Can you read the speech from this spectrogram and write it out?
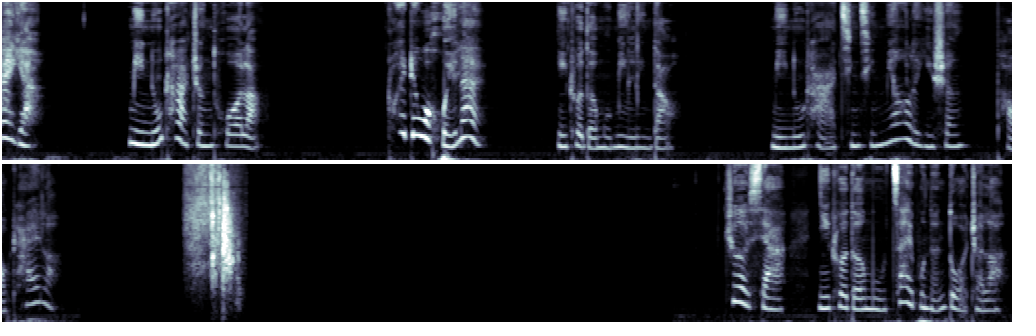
哎呀，米努卡挣脱了！快给我回来！尼克德姆命令道。米努卡轻轻喵了一声，跑开了。这下尼克德姆再不能躲着了，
